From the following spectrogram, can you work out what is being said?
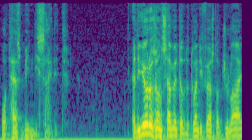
what has been decided. At the Eurozone summit of the 21st of July,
